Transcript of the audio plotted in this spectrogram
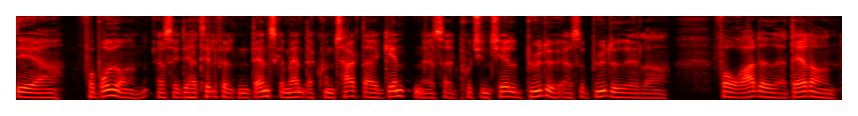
det er forbryderen, altså i det her tilfælde den danske mand, der kontakter agenten, altså et potentielt bytte, altså byttet eller forurettet af datteren,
